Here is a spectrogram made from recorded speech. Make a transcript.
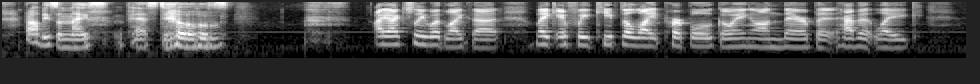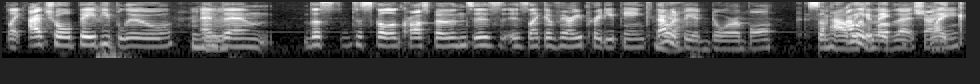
probably some nice pastels. I actually would like that. Like if we keep the light purple going on there, but have it like like actual baby blue, and mm-hmm. then the the skull and crossbones is is like a very pretty pink. That Yeah. would be adorable. Somehow I we can love make that shiny. like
